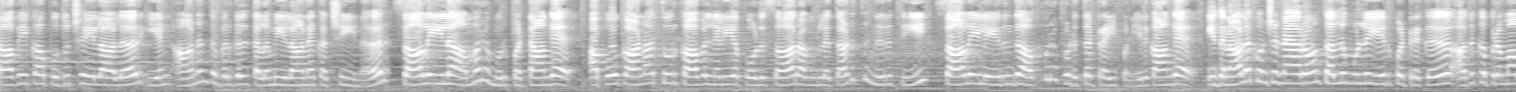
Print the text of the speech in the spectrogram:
தாவேகா பொதுச் செயலாளர் என் ஆனந்த் அவர்கள் தலைமையிலான கட்சியினர் சாலையில அமர முற்பட்டாங்க. அப்போ கானாத்தூர் காவல் நிலைய போலீசார் அவங்கள தடுத்து நிறுத்தி சாலையில இருந்து அப்புறப்படுத்த ட்ரை பண்ணிருக்காங்க இதனால கொஞ்ச நேரம் தள்ளுமுள்ளு ஏற்பட்டிருக்கு. அதுக்கப்புறமா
